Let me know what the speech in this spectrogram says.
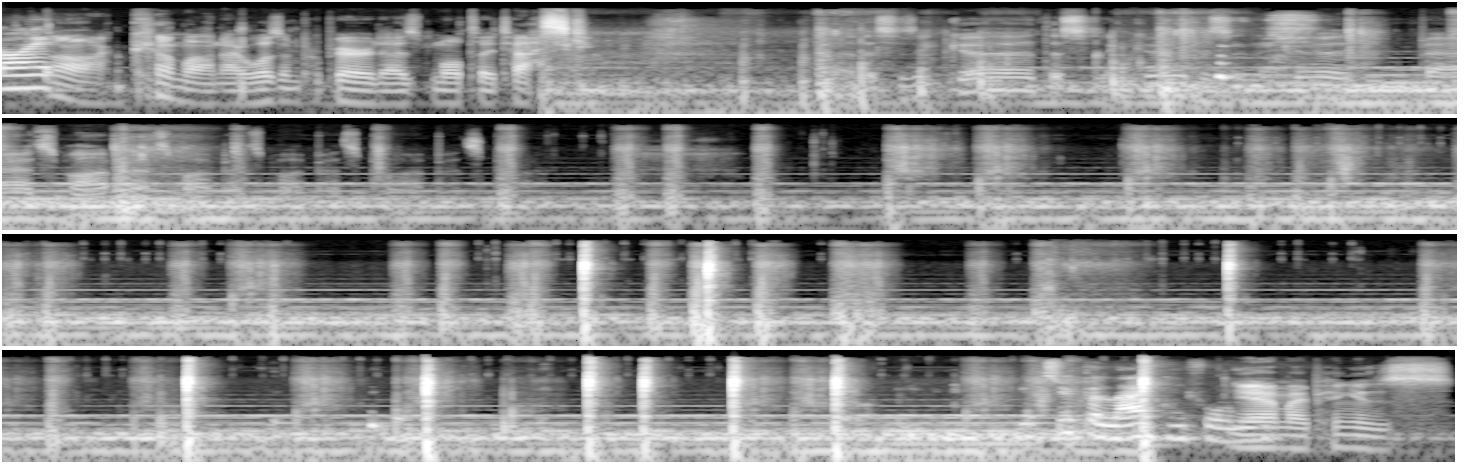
So I Oh, come on. I wasn't prepared as multitasking. Uh, this isn't good. This isn't good. This isn't good. Bad spot. Bad spot. Bad spot. Bad spot. Bad spot. super laggy for me. Yeah, my ping is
